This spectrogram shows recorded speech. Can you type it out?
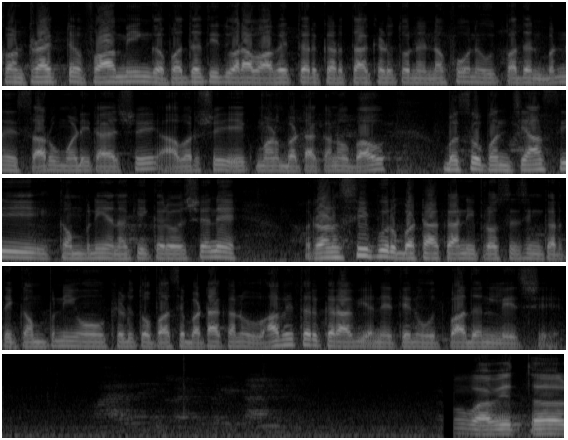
કોન્ટ્રાક્ટ ફાર્મિંગ પદ્ધતિ દ્વારા વાવેતર કરતા ખેડૂતોને નફો અને ઉત્પાદન બંને સારું મળી રહ્યા છે. આ વર્ષે એક મણ બટાકાનો ભાવ બસો પંચ્યાસી કંપનીએ નક્કી કર્યો છે અને રણસીપુર બટાકાની પ્રોસેસિંગ કરતી કંપનીઓ ખેડૂતો પાસે બટાકાનું વાવેતર કરાવી અને તેનું ઉત્પાદન લે છે. વાવેતર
